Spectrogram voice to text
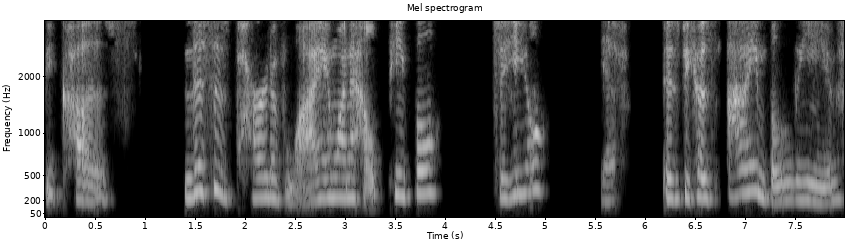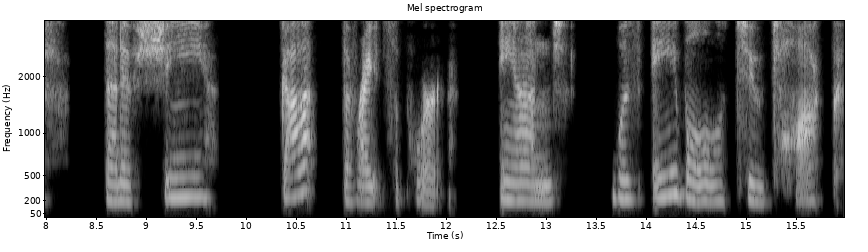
because this is part of why I want to help people to heal. Yeah. Is because I believe that if she got the right support and was able to talk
